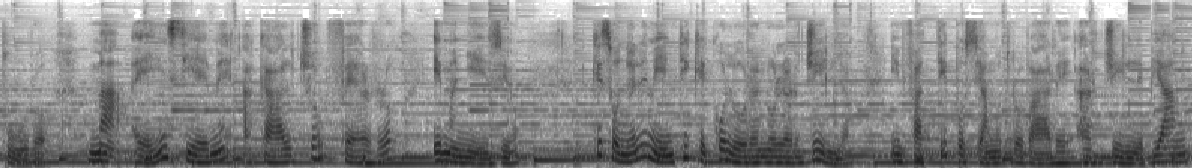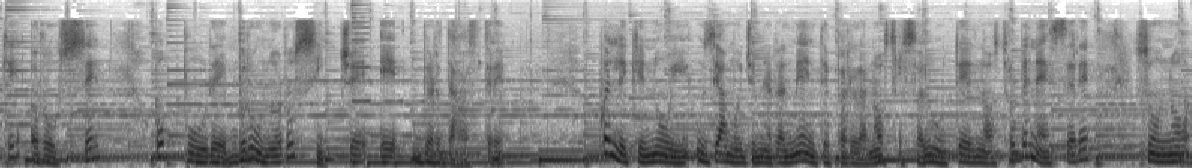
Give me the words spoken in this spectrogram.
puro, ma è insieme a calcio, ferro e magnesio, che sono elementi che colorano l'argilla. Infatti possiamo trovare argille bianche, rosse, oppure bruno rossicce e verdastre. Quelle che noi usiamo generalmente per la nostra salute e il nostro benessere sono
